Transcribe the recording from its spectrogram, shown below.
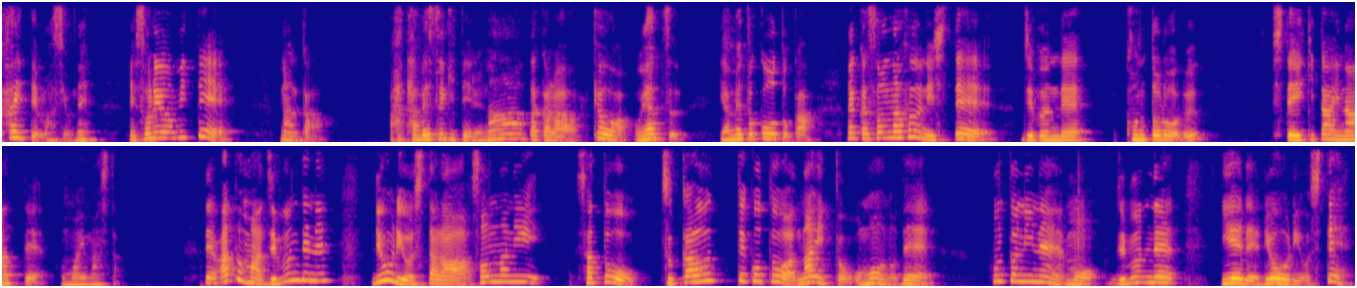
書いてますよね。でそれを見てなんかあ食べ過ぎてるなだから今日はおやつやめとこうとかなんかそんな風にして自分でコントロールしていきたいなって思いました。であとまあ自分でね料理をしたらそんなに砂糖を使うってことはないと思うので本当にねもう自分で家で料理をして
